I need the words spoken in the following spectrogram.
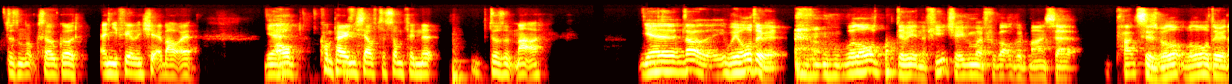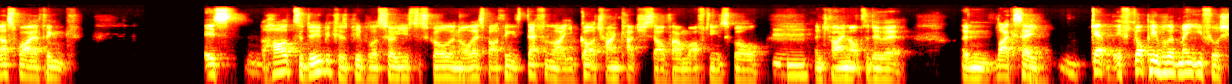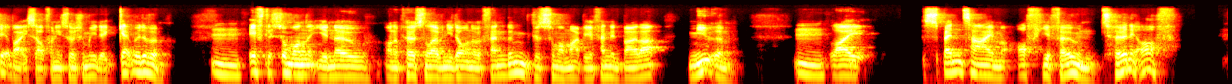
doesn't look so good, and you're feeling shit about it. Yeah. Or comparing yourself to something that doesn't matter. Yeah, that, we all do it. we'll all do it in the future, even if we've got a good mindset practices. We'll we'll all do it. That's why I think it's hard to do because people are so used to scrolling and all this. But I think it's definitely like you've got to try and catch yourself how often you scroll mm-hmm. and try not to do it. And like I say, get if you've got people that make you feel shit about yourself on your social media, get rid of them. Mm. If there's someone that you know on a personal level and you don't want to offend them because someone might be offended by that, mute them. Mm. Like spend time off your phone, turn it off.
